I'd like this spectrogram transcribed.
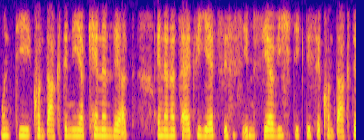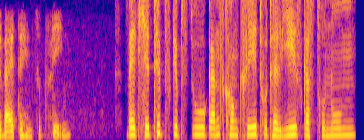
und die Kontakte näher kennenlernt. In einer Zeit wie jetzt ist es eben sehr wichtig, diese Kontakte weiterhin zu pflegen. Welche Tipps gibst du ganz konkret Hoteliers, Gastronomen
